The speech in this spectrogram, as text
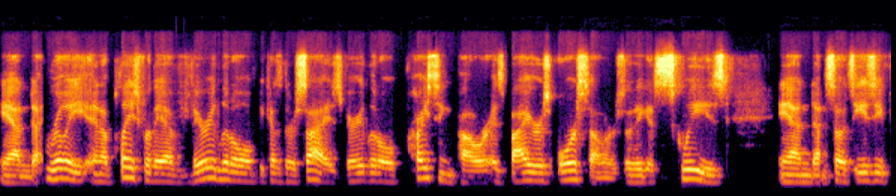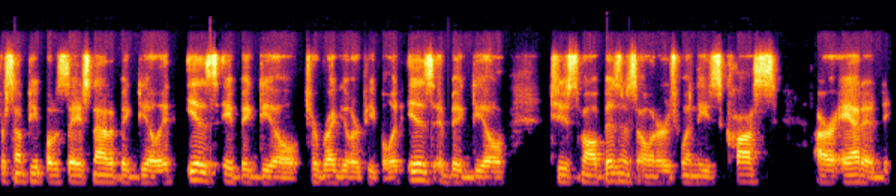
and really in a place where they have very little because their size very little pricing power as buyers or sellers so they get squeezed. And um, so it's easy for some people to say it's not a big deal. It is a big deal to regular people. It is a big deal to small business owners when these costs are added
